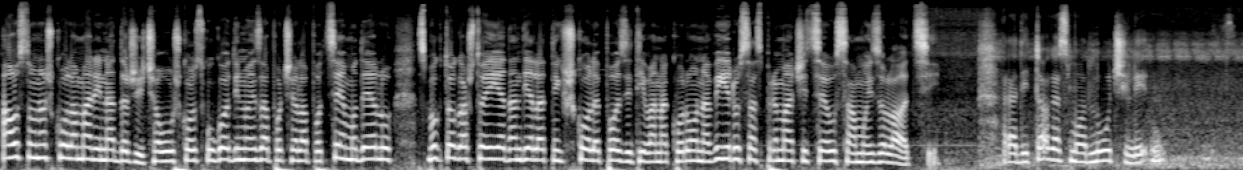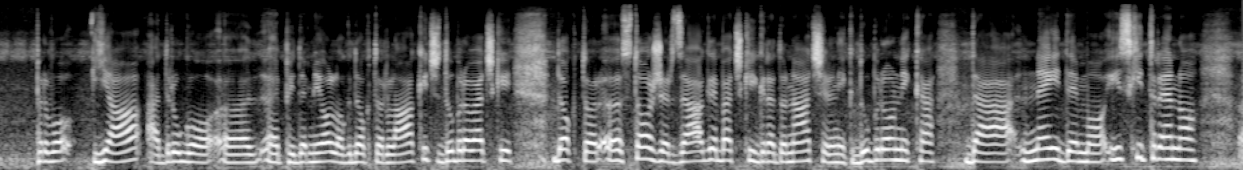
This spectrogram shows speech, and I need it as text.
A osnovna škola Marina Držića ovu školsku godinu je započela po C modelu zbog toga što je jedan djelatnik škole pozitivan na koronavirus, a spremačice u samoizolaciji. Radi toga smo odlučili prvo ja, a drugo e, epidemiolog dr. Lakić Dubrovački, dr. e, Stožer Zagrebački, gradonačelnik Dubrovnika, da ne idemo ishitreno e,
